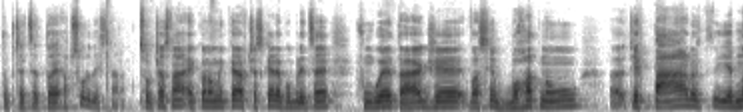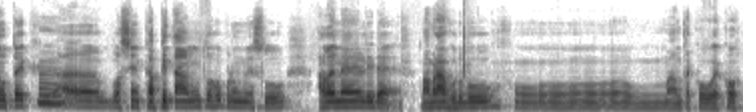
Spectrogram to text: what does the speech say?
to přece to je absurdista. Současná ekonomika v České republice funguje tak, že vlastně bohatnou těch pár jednotek hmm. vlastně kapitánů toho průmyslu, ale ne lidé. Mám rád hudbu, mám takovou jako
